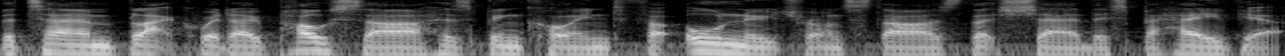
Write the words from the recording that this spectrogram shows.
the term Black Widow pulsar has been coined for all neutron stars that share this behaviour.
